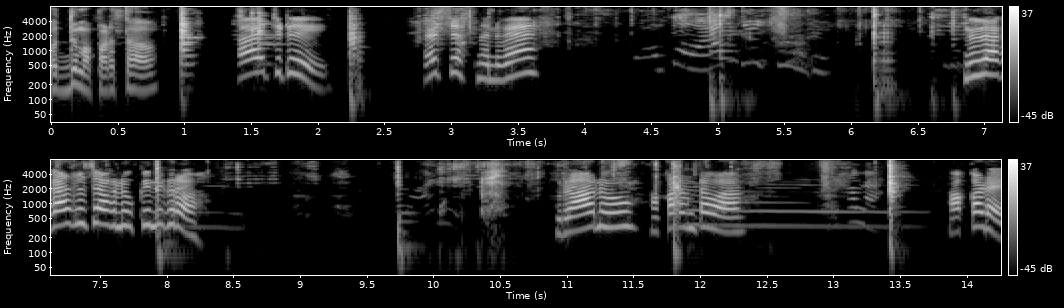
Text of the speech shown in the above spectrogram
వద్దు మా పడతావు హాయ్ చిటి వెయిట్ చేస్తున్నా నువ్వే? నువ్వు ఎగాట్లు చాక నువ్వు కిందికి రా. రాను అక్కడ ఉంటావా? అక్కడే.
